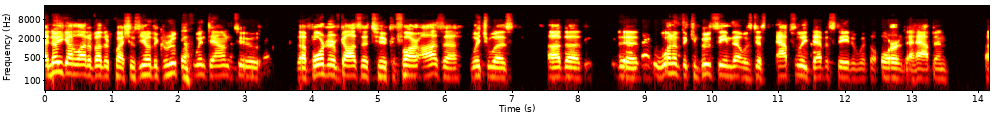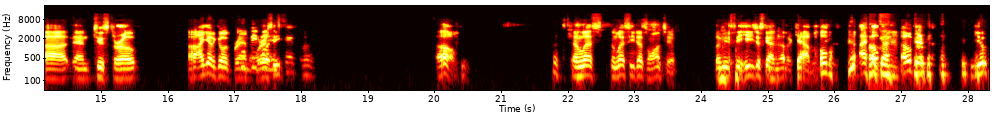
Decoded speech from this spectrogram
I know you got a lot of other questions. You know, the group yeah. went down to the border of Gaza to Kfar Aza, which was uh, the the one of the kibbutzim that was just absolutely devastated with the horror that happened, uh, and to Sderot. Uh, I got to go with Brandon. Where is he? Oh, unless unless he doesn't want to. Let me see. He just got another cab. Hold on. I hope. Okay. I hope you're, you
